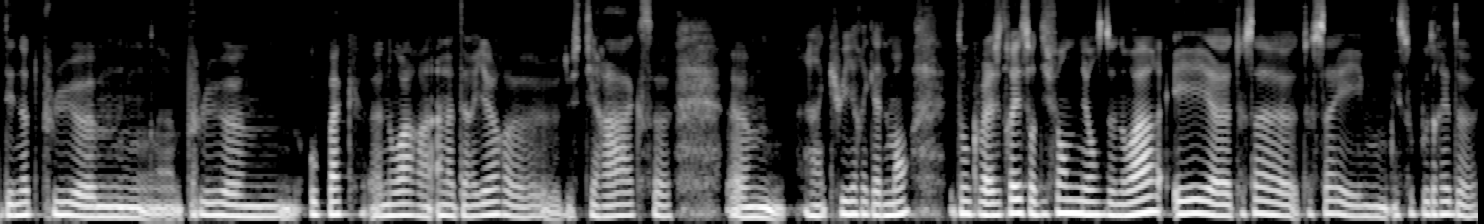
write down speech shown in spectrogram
des notes plus, euh, euh, opaques euh, noires à, l'intérieur, du styrax, un cuir également. Donc voilà, j'ai travaillé sur différentes nuances de noir et tout ça, est, est saupoudré de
